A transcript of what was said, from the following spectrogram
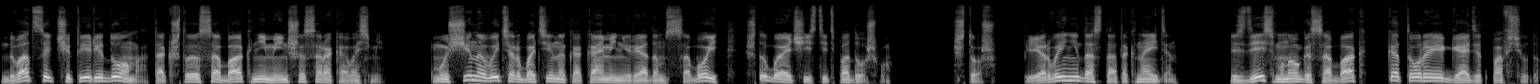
24 дома, так что собак не меньше 48. Мужчина вытер ботинок о камень рядом с собой, чтобы очистить подошву. Что ж, первый недостаток найден. Здесь много собак, которые гадят повсюду.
